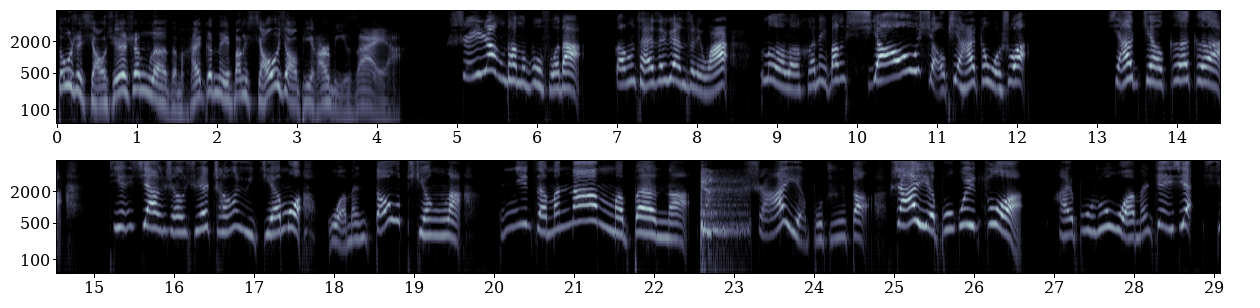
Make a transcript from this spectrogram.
都是小学生了，怎么还跟那帮小小屁孩比赛呀？谁让他们不服的？刚才在院子里玩，乐乐和那帮小小屁孩跟我说：“小九哥哥，听相声学成语节目，我们都听了，你怎么那么笨呢？啥也不知道，啥也不会做。”还不如我们这些小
